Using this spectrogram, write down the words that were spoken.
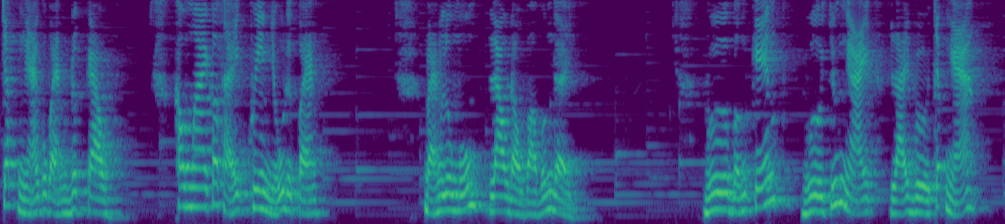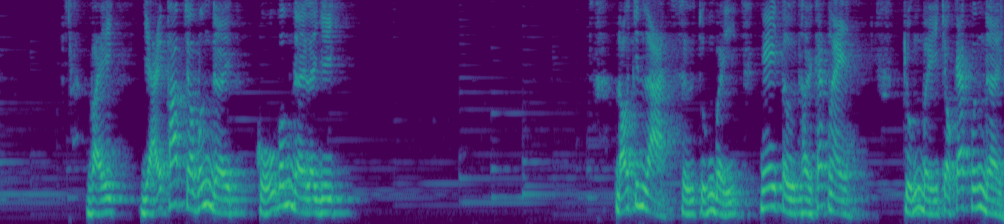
chắc ngã của bạn rất cao. Không ai có thể khuyên nhủ được bạn. Bạn luôn muốn lao đầu vào vấn đề. Vừa vẫn kém, vừa chướng ngại, lại vừa chấp ngã. Vậy, giải pháp cho vấn đề của vấn đề là gì? Đó chính là sự chuẩn bị ngay từ thời khắc này. Chuẩn bị cho các vấn đề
